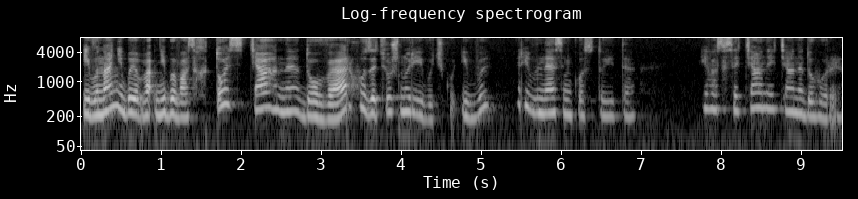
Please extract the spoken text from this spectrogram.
І вона ніби, ніби вас хтось тягне доверху за цю шнурівочку. І ви рівнесенько стоїте. І вас все тягне і тягне догори.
